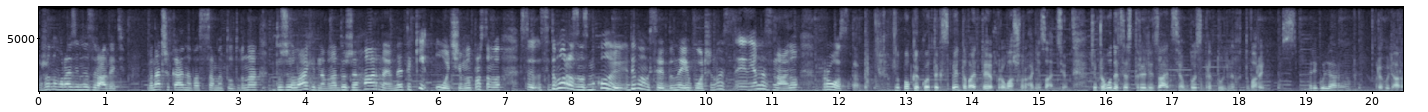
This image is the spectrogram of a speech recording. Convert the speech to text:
в жодному разі не зрадить. Вона чекає на вас саме тут. Вона дуже лагідна, вона дуже гарна, і в неї такі очі. Ми просто ми си- сидимо разом з Миколою і дивимося до неї в очі. Ну с- я не знаю, ну просто. Ну, поки котик спить, давайте про вашу організацію. Чи проводиться стерилізація безпритульних тварин Регулярно. регулярно?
